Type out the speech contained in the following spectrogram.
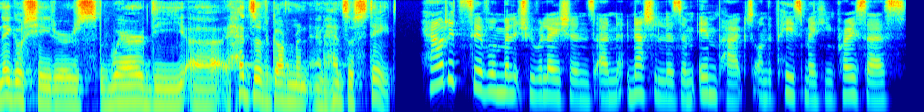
negotiators were the uh, heads of government and heads of state. How did civil military relations and nationalism impact on the peacemaking process?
